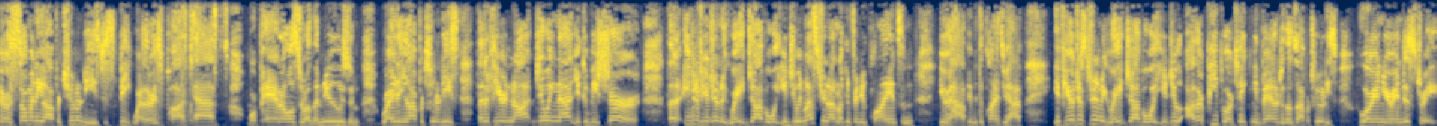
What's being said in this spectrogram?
there are so many opportunities to speak, whether it's podcasts or panels or on the news and writing opportunities that if you're not doing that, you can be sure that even if you're doing a great job of what you do, unless you're not looking for new clients and you're happy with the clients you have, if you're just doing a great job of what you do, other people are taking advantage of those opportunities who are in your industry.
